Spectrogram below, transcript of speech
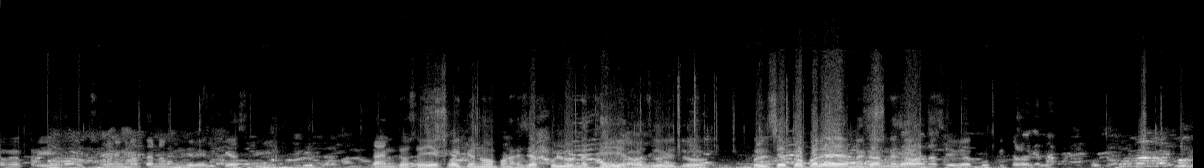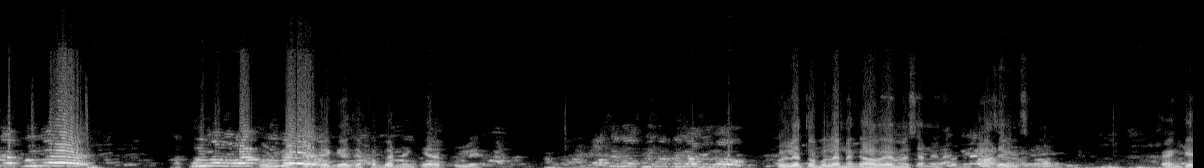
અમે ફરી લક્ષ્મણી માતાના મંદિર આવી ગયા છીએ. ટાઈમ થશે એક વાગ્યાનો, પણ હજાર ખુલ્લું નથી. હવે જોઈ દો ખુલશે તો ભલે, નકર અમે જવાના છે ગોપી તળાવ થઈ ખબર નહીં ક્યારે ખુલે. ખુલે તો ભલે, નકર હવે અમે છે ને નીકળી જઈએ છીએ. કારણ કે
